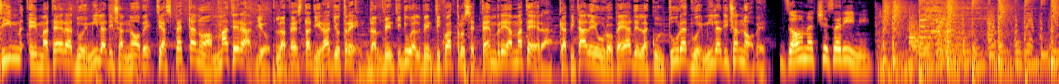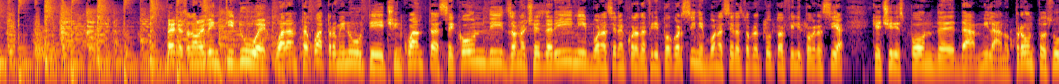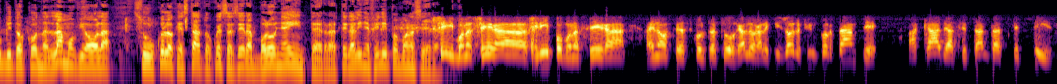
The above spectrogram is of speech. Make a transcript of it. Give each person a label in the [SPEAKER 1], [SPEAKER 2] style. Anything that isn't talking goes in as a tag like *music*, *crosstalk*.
[SPEAKER 1] Team e Matera 2019 ti aspettano a Materadio, la festa di Radio 3, dal 22 al 24 settembre a Matera, capitale europea della cultura 2019.
[SPEAKER 2] Zona Cesarini.
[SPEAKER 3] Bene, sono le 22, 44 minuti, 50 secondi. Zona Cesarini, buonasera ancora da Filippo Corsini, buonasera soprattutto a Filippo Grassia che ci risponde da Milano. Pronto subito con la Moviola su quello che è stato questa sera Bologna-Inter. A te la linea Filippo, buonasera.
[SPEAKER 4] Sì, buonasera Filippo, buonasera ai nostri ascoltatori. Allora, l'episodio più importante accade al 77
